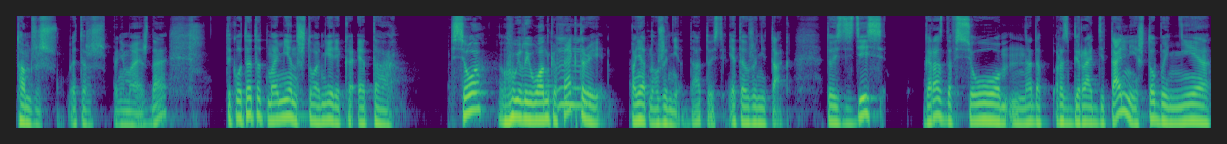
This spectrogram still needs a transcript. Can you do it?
там же, ж, это же, понимаешь, да? Так вот этот момент, что Америка — это все, Willy Wonka. Factory, понятно, уже нет, да, то есть это уже не так. То есть здесь гораздо все надо разбирать детальнее, чтобы не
